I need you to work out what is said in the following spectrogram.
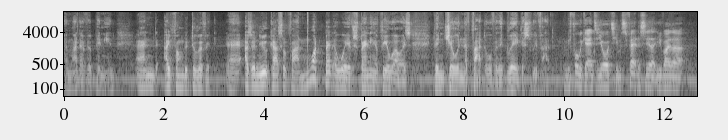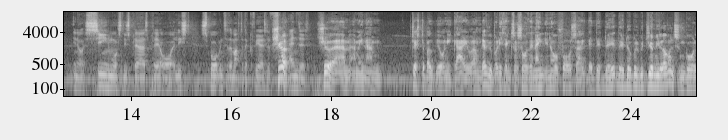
a matter of opinion. And I found it terrific. Uh, as a Newcastle fan, what better way of spending a few hours than chewing the fat over the greatest we've had? And before we get into your team, it's fair to say that you've either, you know, seen most of these players play or at least spoken to them after their careers have Sure. ended. Sure, um, I mean, I'm just about the only guy around. Everybody thinks I saw the 1904 side. They did the, the double with Jimmy Lawrence and goal.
